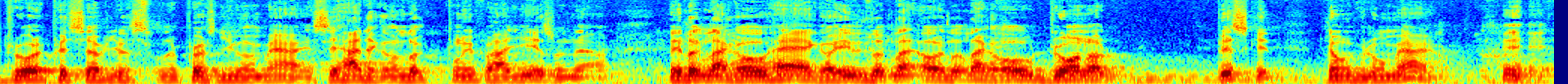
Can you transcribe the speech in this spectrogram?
draw a picture of your, the person you're going to marry, and see how they're going to look 25 years from now. They look like an old hag, or either look like, or look like an old drawn up biscuit. Don't, don't marry them.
